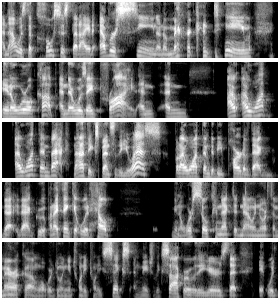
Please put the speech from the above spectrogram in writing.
and that was the closest that I had ever seen an American team in a World Cup and there was a pride and and I, I want I want them back, not at the expense of the US, but I want them to be part of that that that group. And I think it would help you know we're so connected now in north america and what we're doing in 2026 and major league soccer over the years that it would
